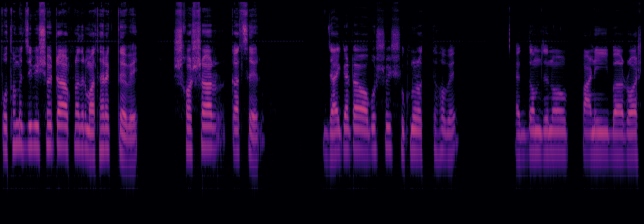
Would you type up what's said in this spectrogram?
প্রথমে যে বিষয়টা আপনাদের মাথায় রাখতে হবে, শশার গাছের জায়গাটা অবশ্যই শুকনো রাখতে হবে। একদম যেন পানি বা রস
